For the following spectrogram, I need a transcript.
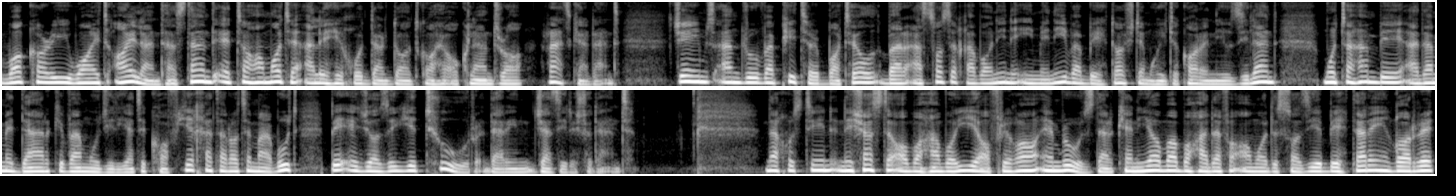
Whakaari White Island هستند اتهامات علیه خود در دادگاه اوکلند را رد کردند. جیمز اندرو و پیتر باتل بر اساس قوانین ایمنی و بهداشت محیط کار نیوزیلند متهم به عدم درک و مدیریت کافی خطرات مربوط به اجازه تور در این جزیره شدند. نخستین نشست آب و هوایی آفریقا امروز در کنیا و با هدف آماده سازی بهتر این قاره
